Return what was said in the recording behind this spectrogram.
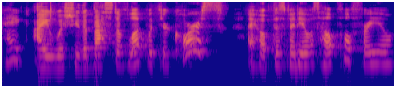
Okay, I wish you the best of luck with your course. I hope this video was helpful for you.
